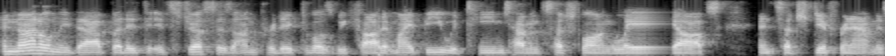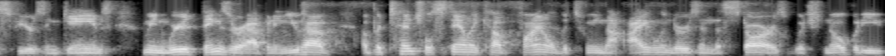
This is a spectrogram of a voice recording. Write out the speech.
And not only that, but it, it's just as unpredictable as we thought it might be with teams having such long layoffs and such different atmospheres and games. I mean, weird things are happening. You have a potential Stanley Cup final between the Islanders and the Stars, which nobody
